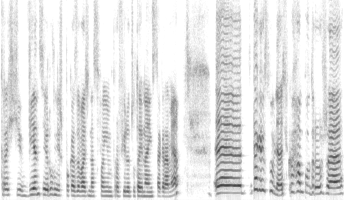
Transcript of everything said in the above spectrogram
treści więcej również pokazywać na swoim profilu tutaj na Instagramie. E, tak jak wspomniałaś, kocham podróże,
